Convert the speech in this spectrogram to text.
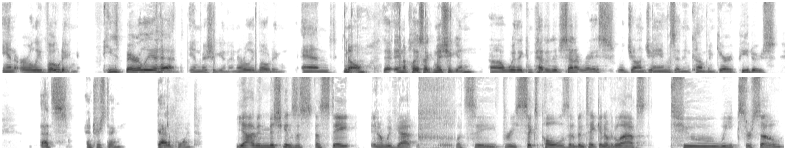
in early voting. He's barely ahead in Michigan in early voting. And, you know, in a place like Michigan, uh, with a competitive Senate race with John James and incumbent Gary Peters, that's interesting data point. Yeah, I mean, Michigan's a, a state. You know, we've got let's see, three, six polls that have been taken over the last two weeks or so.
